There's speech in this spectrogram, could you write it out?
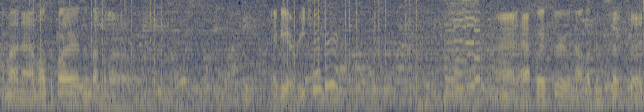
Come on now, multipliers and buffalo. Maybe a retrigger? Alright, halfway through, not looking so good.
